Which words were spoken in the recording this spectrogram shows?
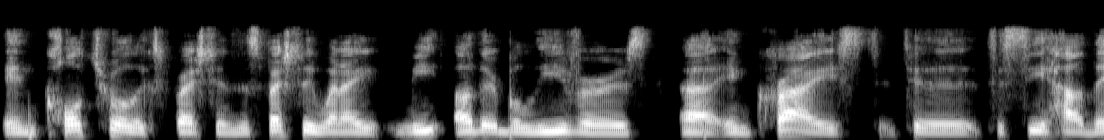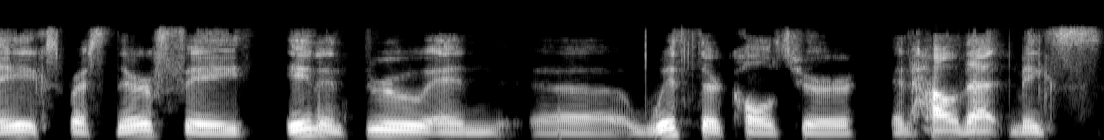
in cultural expressions especially when i meet other believers uh, in christ to to see how they express their faith in and through and uh, with their culture and how that makes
